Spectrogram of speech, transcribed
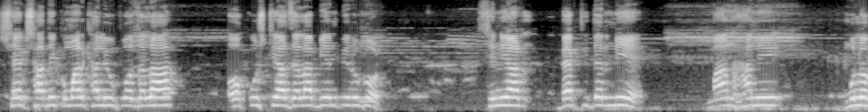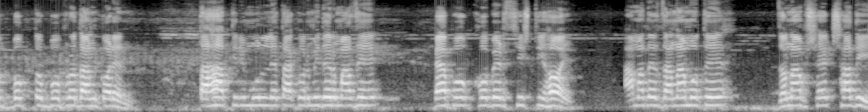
শেখ সাদি কুমারখালী উপজেলা ও কুষ্টিয়া জেলা বিএনপির উপর সিনিয়র ব্যক্তিদের নিয়ে মানহানিমূলক বক্তব্য প্রদান করেন। তাহা তৃণমূল নেতাকর্মীদের মাঝে ব্যাপক ক্ষোভের সৃষ্টি হয়। আমাদের জানা মতে জনাব শেখ সাদি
